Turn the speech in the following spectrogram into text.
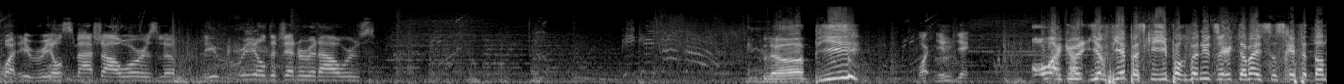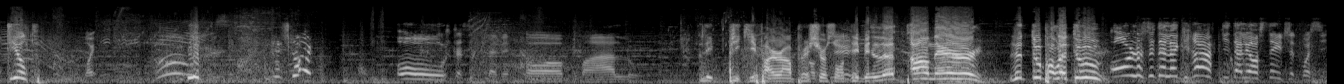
voit les real smash hours là. Les real degenerate hours. Là, pis... Ouais, il revient. Oh my god, il revient parce qu'il est pas revenu directement, il se serait fait dans le tilt. Let's go! Oh, je sais qu'il l'avait. Oh, malo. Les piquets Fire en Pressure sont débiles. Le down air! Le tout pour le tout! Oh là, c'était le graphe qui est allé off stage cette fois-ci.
